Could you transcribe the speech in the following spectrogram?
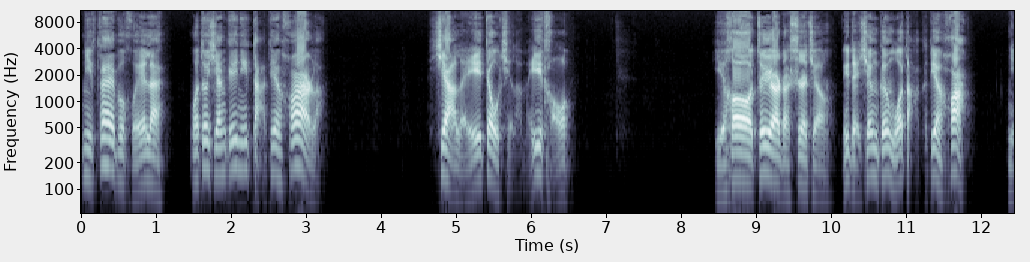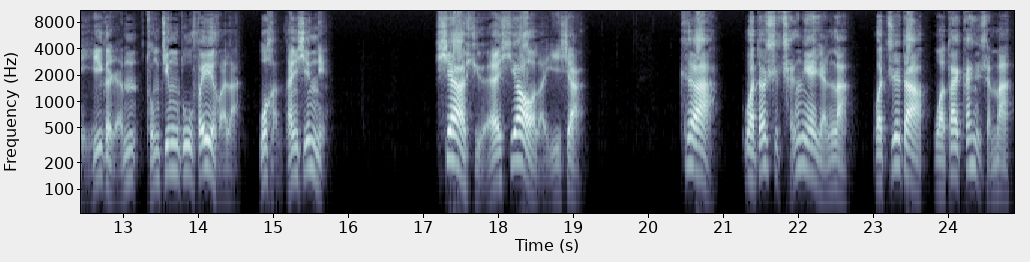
你再不回来，我都想给你打电话了。”夏雷皱起了眉头：“以后这样的事情，你得先跟我打个电话。”你一个人从京都飞回来，我很担心你。夏雪笑了一下：“哥，我都是成年人了，我知道我在干什么。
